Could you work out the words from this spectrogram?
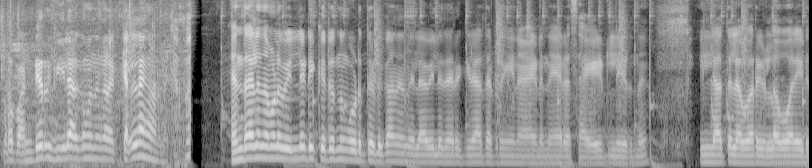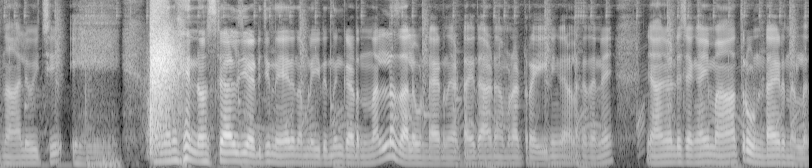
നമ്മുടെ വണ്ടി റിവീലാക്കുമ്പോൾ നിങ്ങളൊക്കെ എല്ലാം പറ്റും എന്തായാലും നമ്മൾ വലിയ ടിക്കറ്റ് ഒന്നും കൊടുത്തെടുക്കാൻ നിന്നില്ല. വലിയ തിരക്കില്ലാത്ത ട്രെയിനായിട്ട് നേരെ സൈഡിലിരുന്ന് ഇല്ലാത്ത ലവറി ഉള്ള പോലെ ഇരുന്ന് ആലോചിച്ച് ഏ അങ്ങനെ നൊസ്റ്റാളജി അടിച്ച് നേരെ നമ്മൾ ഇരുന്നും കിടന്ന് നല്ല സ്ഥലം ഉണ്ടായിരുന്നു കേട്ടോ. ഇതാണ് നമ്മുടെ ട്രെയിനും കാര്യങ്ങളൊക്കെ തന്നെ. ഞാനും എന്റെ ചങ്ങായി മാത്രം ഉണ്ടായിരുന്നുള്ളൂ.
